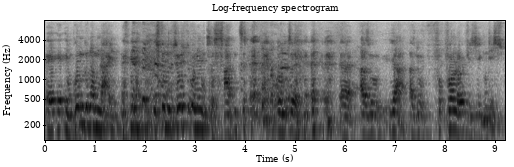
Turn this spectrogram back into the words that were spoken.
äh, Im Grunde genommen nein. ich finde es höchst uninteressant. Und äh, äh also ja, also vorläufig eben nicht.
